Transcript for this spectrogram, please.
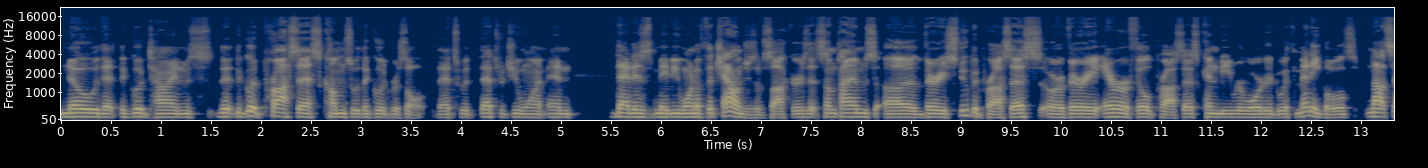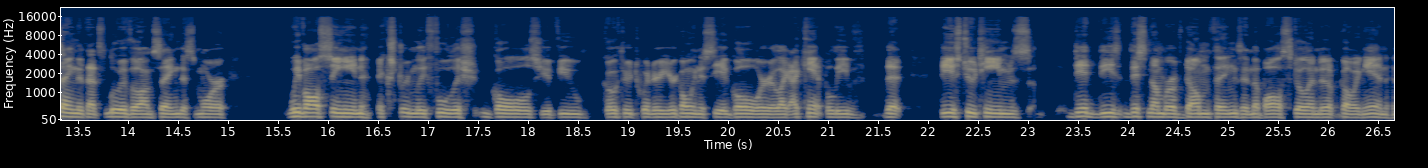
know that the good times the, the good process comes with a good result. That's what that's what you want. And that is maybe one of the challenges of soccer is that sometimes a very stupid process or a very error filled process can be rewarded with many goals. Not saying that that's louisville. I'm saying this more we've all seen extremely foolish goals. If you go through twitter you're going to see a goal where like i can't believe that these two teams did these this number of dumb things and the ball still ended up going in.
